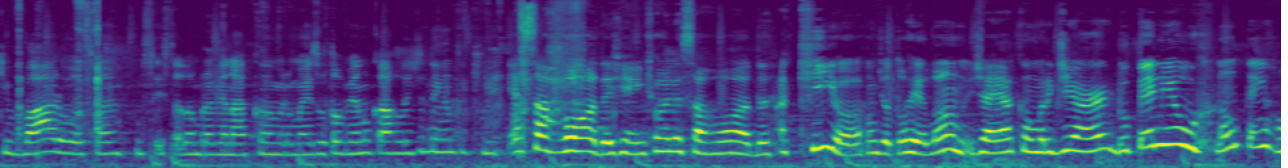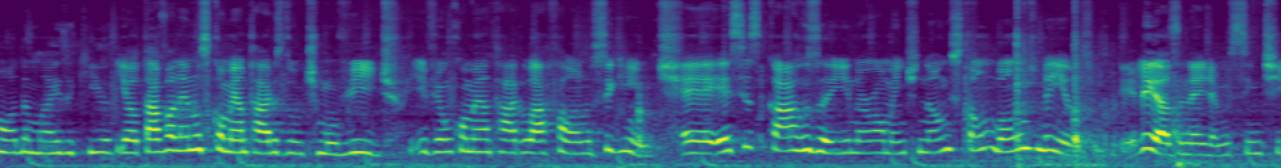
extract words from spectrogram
Que varou, sabe? Não sei se tá dando pra ver na câmera, mas eu tô vendo o carro lá de dentro aqui. Essa roda, gente, olha essa roda. Aqui, ó, onde eu tô relando, já é a câmara de ar do pneu. Não tem roda mais aqui, ó. E eu tava lendo os comentários do último vídeo e vi um comentário lá falando o seguinte: é, esses carros aí normalmente não estão bons mesmo. Beleza, né? Já me senti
